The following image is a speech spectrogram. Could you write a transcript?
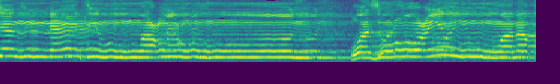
جنات وعيون وزروع ومقام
